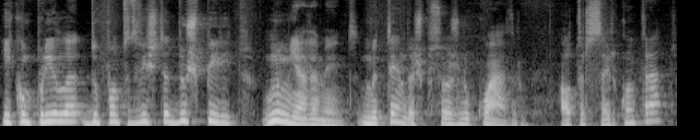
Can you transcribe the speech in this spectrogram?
e cumpri-la do ponto de vista do espírito, nomeadamente metendo as pessoas no quadro ao terceiro contrato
